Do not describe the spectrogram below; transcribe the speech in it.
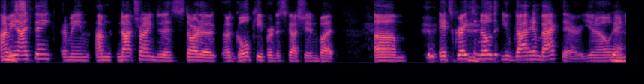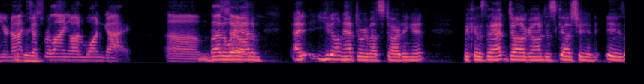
I mean, was- I think, I mean, I'm not trying to start a, a goalkeeper discussion, but um, it's great to know that you've got him back there, you know, and you're not agreed. just relying on one guy. Um, By the way, Adam, I, you don't have to worry about starting it because that doggone discussion is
